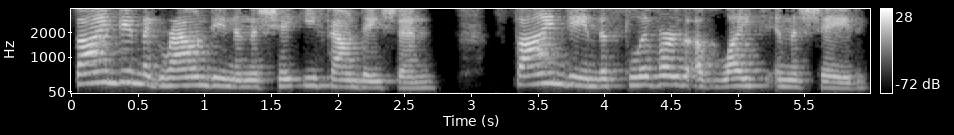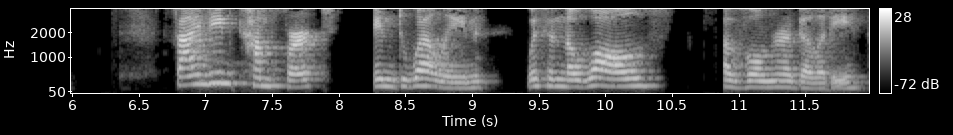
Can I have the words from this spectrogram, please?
finding the grounding in the shaky foundation, finding the slivers of light in the shade, finding comfort in dwelling within the walls of vulnerability.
